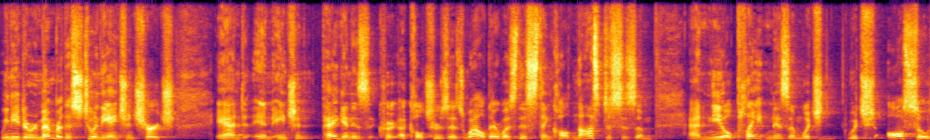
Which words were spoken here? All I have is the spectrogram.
We need to remember this too in the ancient church and in ancient pagan uh, cultures as well. There was this thing called Gnosticism and Neoplatonism, which, which also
